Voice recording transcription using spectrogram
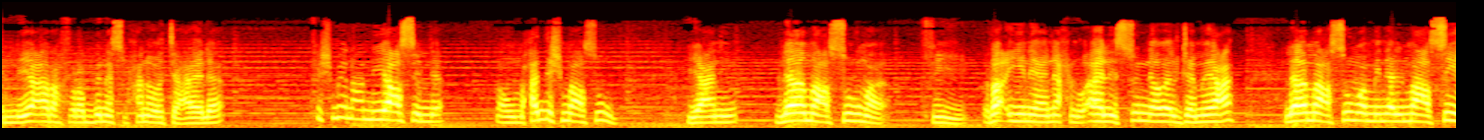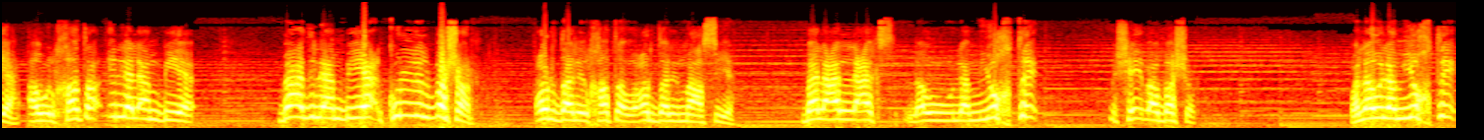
اللي يعرف ربنا سبحانه وتعالى فيش مانع أن يعصي الله. أو محدش معصوم. يعني لا معصوم في رأينا نحن أهل السنة والجماعة لا معصوم من المعصية أو الخطأ إلا الأنبياء. بعد الأنبياء كل البشر عرضة للخطأ وعرضة للمعصية. بل على العكس لو لم يخطئ مش هيبقى بشر. ولو لم يخطئ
